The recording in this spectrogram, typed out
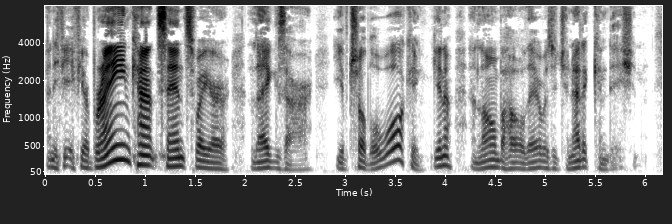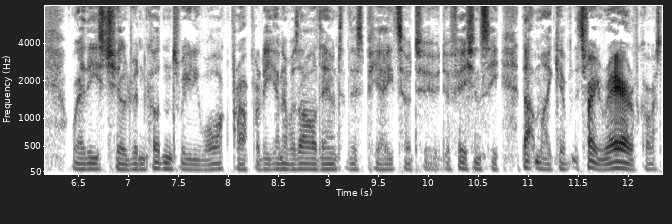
And if, if your brain can't sense where your legs are, you have trouble walking, you know. And lo and behold, there was a genetic condition where these children couldn't really walk properly, and it was all down to this piezo2 deficiency. That might give, it's very rare, of course,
